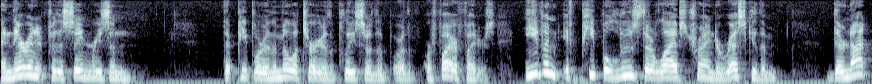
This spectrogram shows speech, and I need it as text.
and they're in it for the same reason that people are in the military or the police or the or, the, or firefighters. Even if people lose their lives trying to rescue them, they're not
